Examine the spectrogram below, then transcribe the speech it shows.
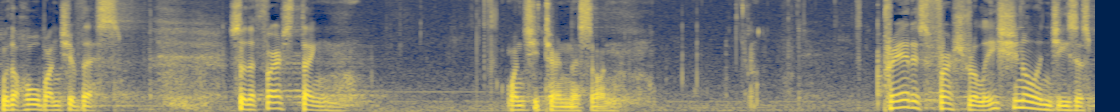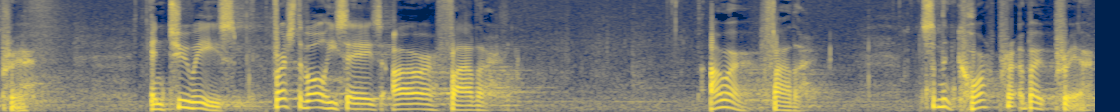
with a whole bunch of this. So, the first thing, once you turn this on, prayer is first relational in Jesus' prayer in two ways. First of all, he says, Our Father. Our Father. Something corporate about prayer.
